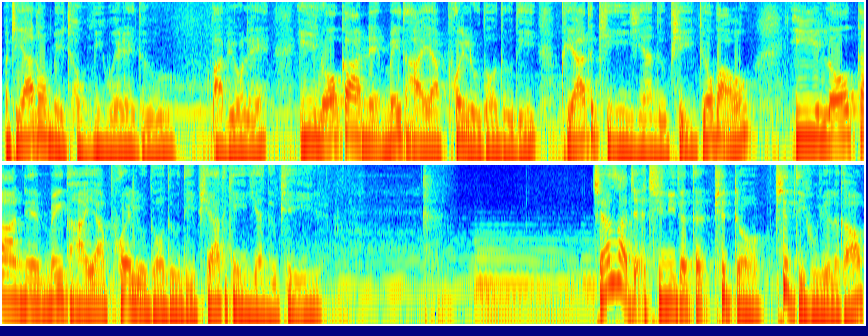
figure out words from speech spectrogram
မတရားသောမိထုံမိဝဲတဲ့သူ ဘာပြောလဲဤလောကနဲ့မိသားရဖွဲ့လို့တော်သူသည်ဖះသခင်ဤယံသူဖြစ်ပြောပါဦးဤလောကနဲ့မိသားရဖွဲ့လို့တော်သူသည်ဖះသခင်ဤယံသူဖြစ်၏တဲ့ကျမ်းစာချက်အချင်းဤသက်ဖြစ်တော်ဖြစ်သည်ဟု၍၎င်း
